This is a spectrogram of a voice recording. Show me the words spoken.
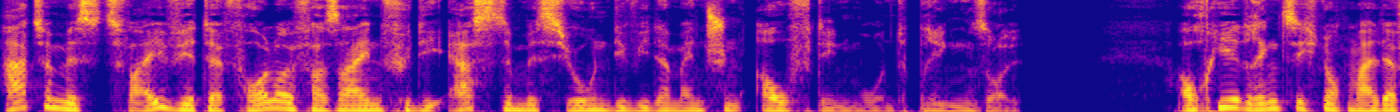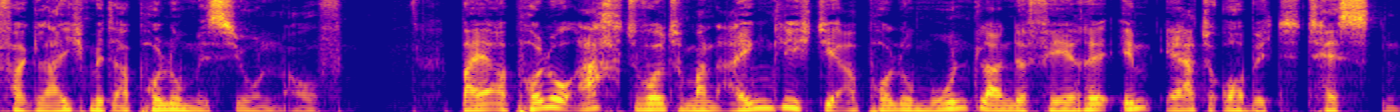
Artemis 2 wird der Vorläufer sein für die erste Mission, die wieder Menschen auf den Mond bringen soll. Auch hier drängt sich nochmal der Vergleich mit Apollo-Missionen auf. Bei Apollo 8 wollte man eigentlich die Apollo-Mondlandefähre im Erdorbit testen.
